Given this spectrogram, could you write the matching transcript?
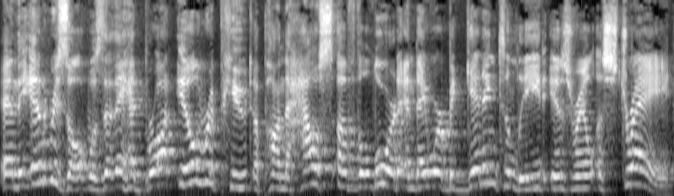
And the end result was that they had brought ill repute upon the house of the Lord, and they were beginning to lead Israel astray.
